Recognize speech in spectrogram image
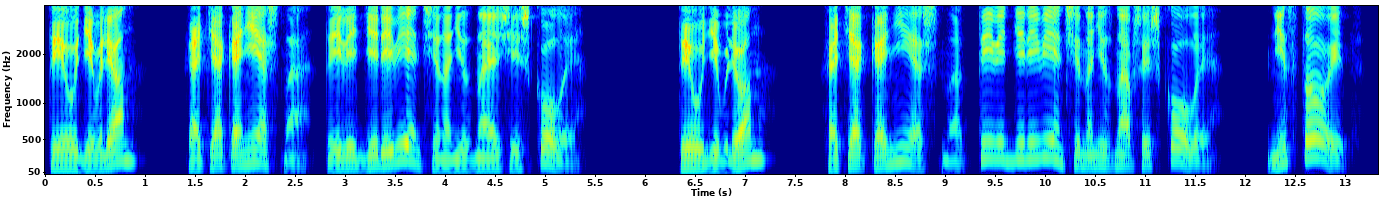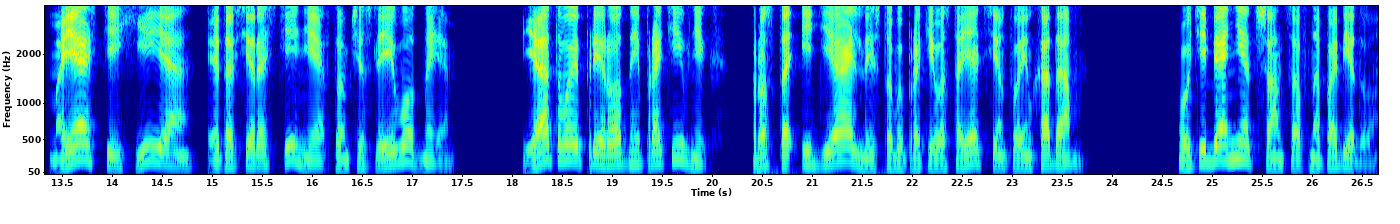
«Ты удивлен? Хотя, конечно, ты ведь деревенщина, не знающий школы. Ты удивлен? Хотя, конечно, ты ведь деревенщина, не знавшей школы. Не стоит. Моя стихия — это все растения, в том числе и водные. Я твой природный противник, Просто идеальный, чтобы противостоять всем твоим ходам. У тебя нет шансов на победу.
